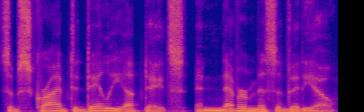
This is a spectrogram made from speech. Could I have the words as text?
Subscribe to daily updates and never miss a video.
